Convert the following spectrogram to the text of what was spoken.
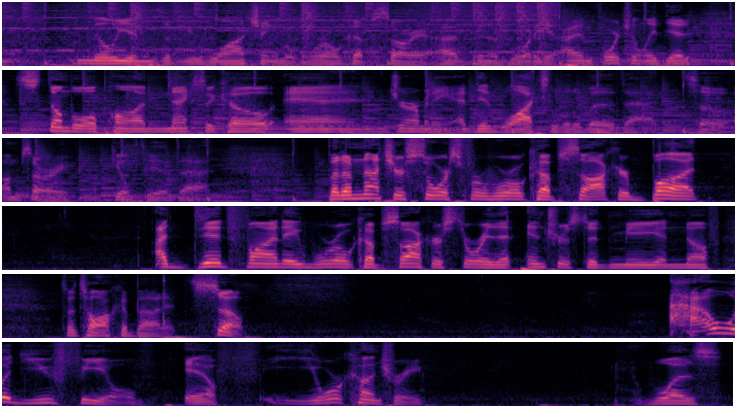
millions of you watching the World Cup. Sorry, I've been avoiding it. I unfortunately did stumble upon Mexico and Germany. I did watch a little bit of that. So I'm sorry. I'm guilty of that. But I'm not your source for World Cup soccer, but I did find a World Cup soccer story that interested me enough to talk about it. So, how would you feel if your country was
